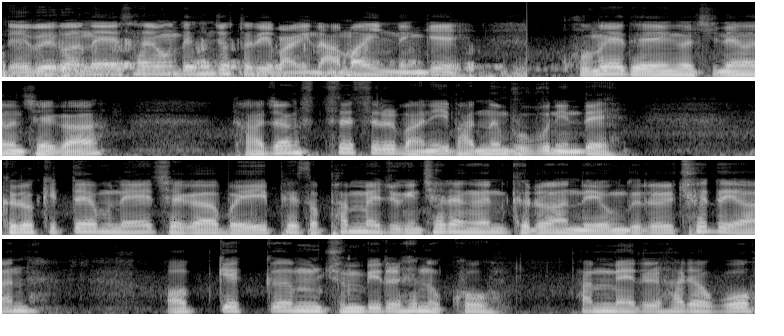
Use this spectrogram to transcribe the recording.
내외관에 사용된 흔적들이 많이 남아 있는 게 구매 대행을 진행하는 제가 가장 스트레스를 많이 받는 부분인데 그렇기 때문에 제가 매입해서 판매 중인 차량은 그러한 내용들을 최대한 없게끔 준비를 해놓고 판매를 하려고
